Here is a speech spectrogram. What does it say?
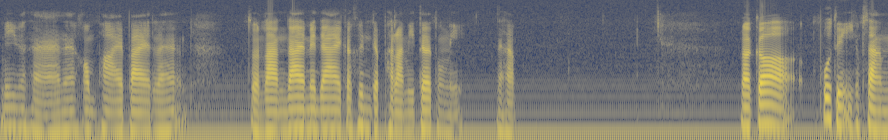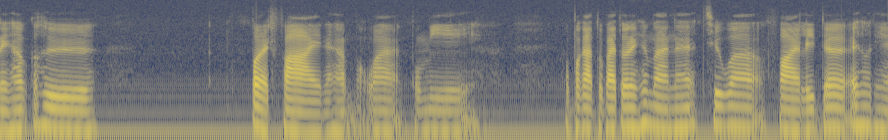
ไม่มีปัญหานะ compile ไปแล้ว ส่วนรันได้ไม่ได้ก็ขึ้นกับพารามิเตอร์ตรงนี้นะครับ แล้วก็พูดถึงอีกคำสั่งหนึ่งครับก็คือ เปิดไฟล์นะครับ บอกว่าผมมี ผมประกาศตัวแปรตัวนึงขึ้นมานะฮะชื่อว่าไฟล์ reader ไอ้ตัวนี้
